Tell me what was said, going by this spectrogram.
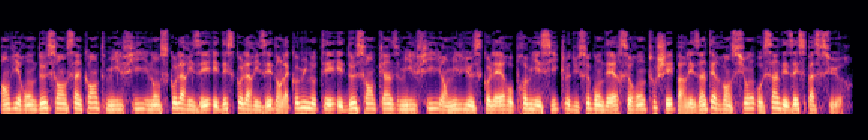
Environ 250 000 filles non scolarisées et déscolarisées dans la communauté et 215 000 filles en milieu scolaire au premier cycle du secondaire seront touchées par les interventions au sein des espaces sûrs.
